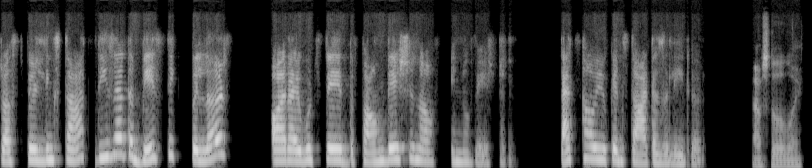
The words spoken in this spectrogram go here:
trust building starts. These are the basic pillars, or I would say the foundation of innovation. That's how you can start as a leader. Absolutely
